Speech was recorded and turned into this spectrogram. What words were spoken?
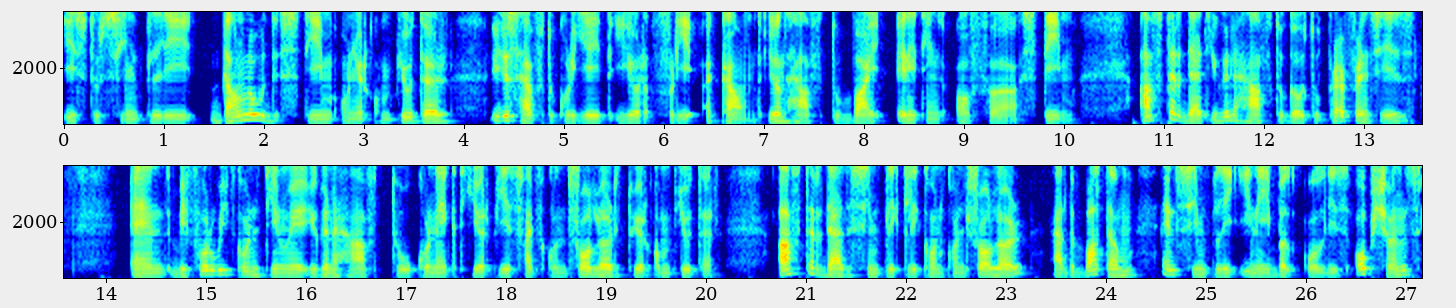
is to simply download Steam on your computer. You just have to create your free account. You don't have to buy anything of uh, Steam. After that you're gonna have to go to preferences and before we continue you're gonna have to connect your ps5 controller to your computer. After that simply click on controller at the bottom and simply enable all these options.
